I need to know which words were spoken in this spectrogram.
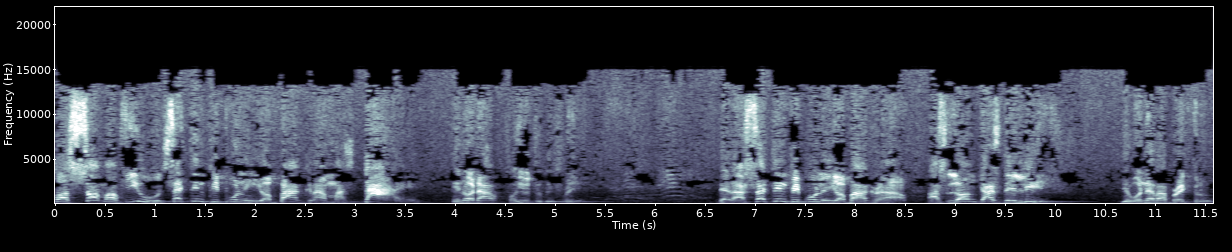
For some of you, certain people in your background must die in order for you to be free. There are certain people in your background, as long as they live, you will never break through.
